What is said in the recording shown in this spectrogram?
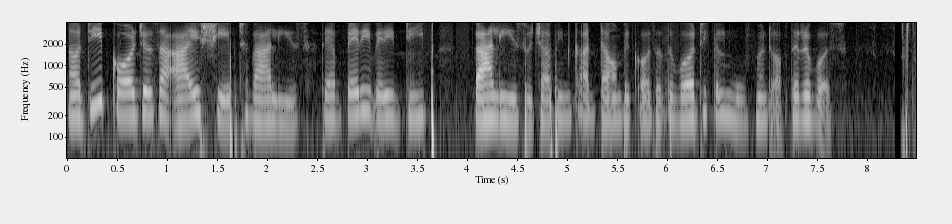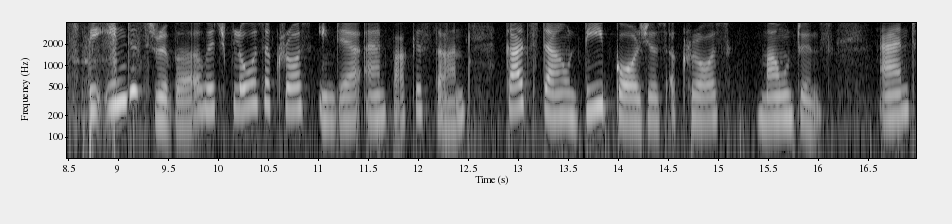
Now, deep gorges are I shaped valleys. They are very, very deep valleys which have been cut down because of the vertical movement of the rivers. The Indus River, which flows across India and Pakistan, cuts down deep gorges across mountains, and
